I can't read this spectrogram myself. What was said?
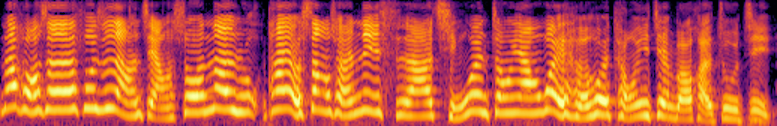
那黄珊珊副市长讲说，那如他有上传逆时啊，请问中央为何会同意健保卡注记？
